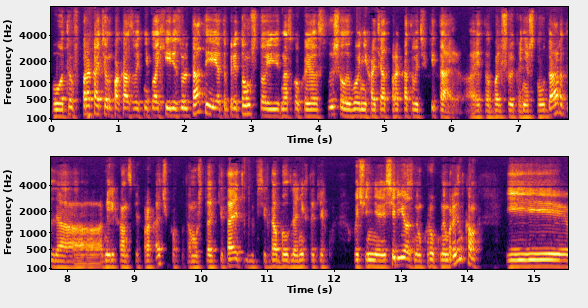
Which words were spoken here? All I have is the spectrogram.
Вот. В прокате он показывает неплохие результаты, и это при том, что, и, насколько я слышал, его не хотят прокатывать в Китае. А это большой, конечно, удар для американских прокатчиков, потому что Китай всегда был для них таким очень серьезным крупным рынком. И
